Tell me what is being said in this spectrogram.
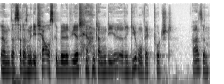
ähm, dass da das Militär ausgebildet wird ja, und dann die Regierung wegputscht. Wahnsinn.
